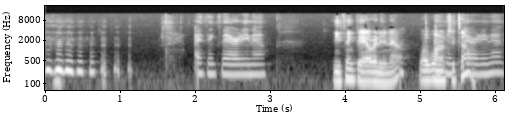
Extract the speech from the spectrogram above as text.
I think they already know. You think they already know? Well, why I don't you tell They already know.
